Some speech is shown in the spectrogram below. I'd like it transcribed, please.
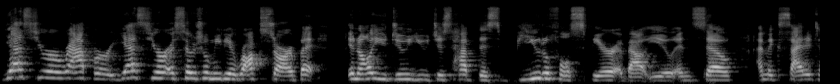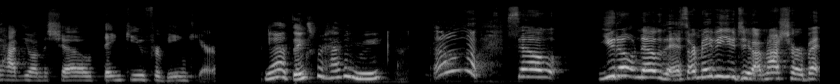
yes, you're a rapper, yes, you're a social media rock star, but in all you do, you just have this beautiful spirit about you. And so I'm excited to have you on the show. Thank you for being here. Yeah, thanks for having me. Ah, so you don't know this, or maybe you do, I'm not sure, but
